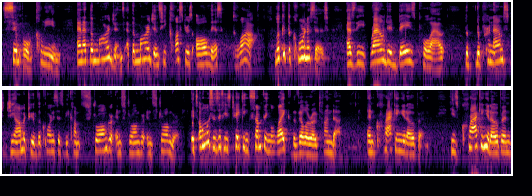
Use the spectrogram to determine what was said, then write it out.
simple, clean. And at the margins, at the margins, he clusters all this glop. Look at the cornices. As the rounded bays pull out, the, the pronounced geometry of the cornices becomes stronger and stronger and stronger. It's almost as if he's taking something like the Villa Rotunda and cracking it open. He's cracking it open,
